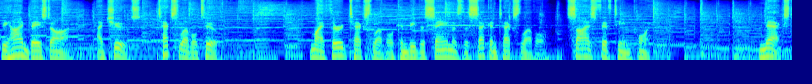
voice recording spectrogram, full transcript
Behind based on, I choose, text level 2. My third text level can be the same as the second text level, size 15 point. Next,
